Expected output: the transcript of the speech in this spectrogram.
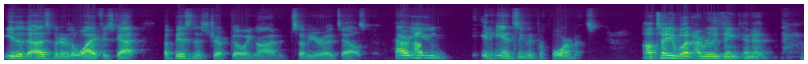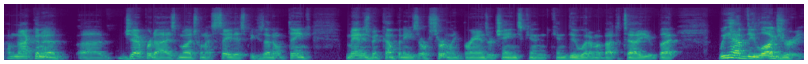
either the husband or the wife has got a business trip going on in some of your hotels? How are you I'll, enhancing the performance? I'll tell you what I really think, and I, am not going to uh, jeopardize much when I say this because I don't think management companies or certainly brands or chains can can do what I'm about to tell you. But we have the luxury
